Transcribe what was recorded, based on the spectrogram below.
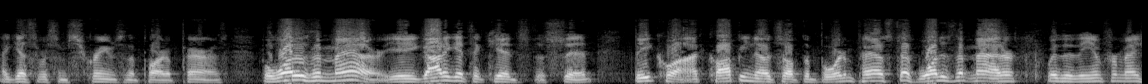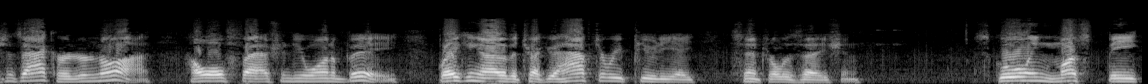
I guess there were some screams on the part of parents. But what does it matter? You got to get the kids to sit be quiet, copy notes off the board, and pass tests. What does it matter whether the information is accurate or not? How old-fashioned do you want to be? Breaking out of the track, you have to repudiate centralization. Schooling must be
